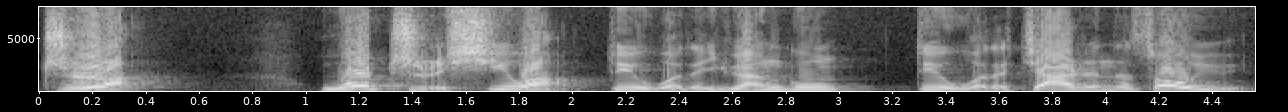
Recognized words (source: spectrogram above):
值了。我只希望对我的员工、对我的家人的遭遇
